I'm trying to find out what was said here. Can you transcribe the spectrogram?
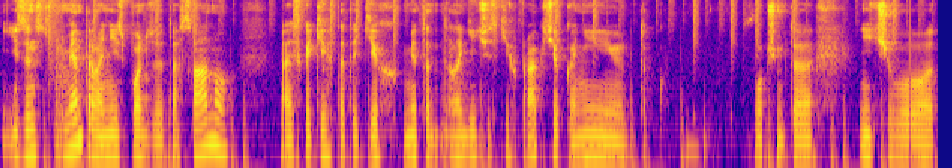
из инструментов они используют Asana, а из каких-то таких методологических практик они, так, в общем-то, ничего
